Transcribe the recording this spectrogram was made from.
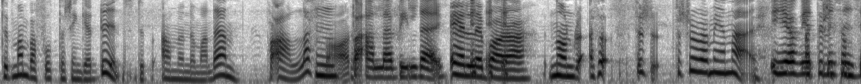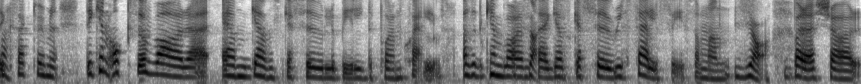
typ man bara fotar sin gardin, så typ använder man den på alla svar. Mm, på alla bilder. Eller bara någon... Alltså, förstår, förstår du vad jag menar? Jag vet det precis liksom bara- exakt vad du menar. Det kan också vara en ganska ful bild på en själv. Alltså det kan vara en Exakt. så här ganska ful selfie som man Ja. bara kör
